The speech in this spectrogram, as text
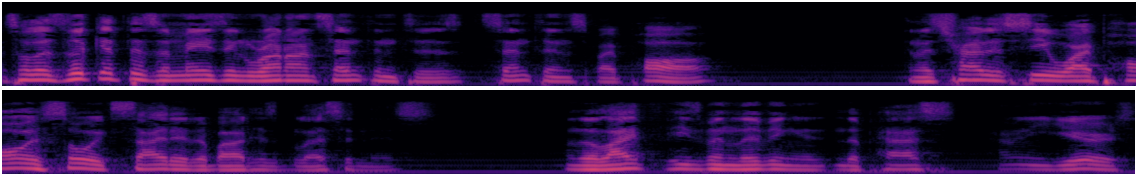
So let's look at this amazing run-on sentences, sentence by Paul, and let's try to see why Paul is so excited about his blessedness. And the life he's been living in the past how many years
